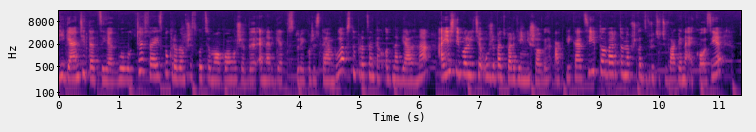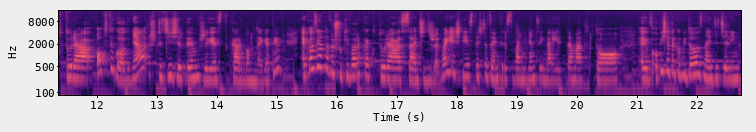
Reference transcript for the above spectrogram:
Giganci tacy jak Google czy Facebook robią wszystko co mogą, żeby energia, z której korzystają, była w 100% odnawialna, a jeśli wolicie używać bardziej niszowych aplikacji, to warto na przykład zwrócić uwagę na Ekozję, która od tygodnia szczyci się tym, że jest carbon negative. Ekozja to wyszukiwarka, która sadzi drzewa. Jeśli jesteście zainteresowani więcej na jej temat, to e, w opisie tego wideo znajdziecie link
